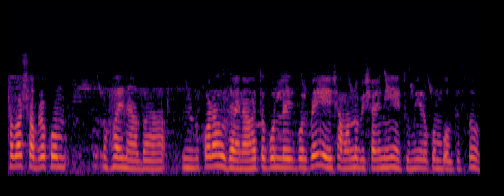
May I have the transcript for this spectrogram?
সবার সব রকম হয় না বা করাও যায় না। হয়তো বললে, বলবে, এই সামান্য বিষয় নিয়ে তুমি এরকম বলতেছো।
